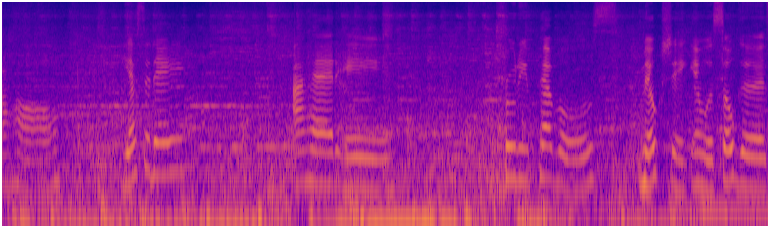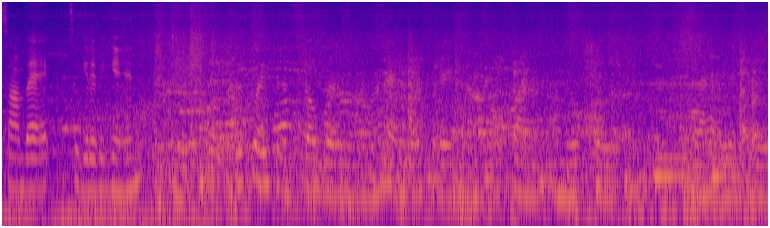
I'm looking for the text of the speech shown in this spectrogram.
Hall. Yesterday I had a Fruity Pebbles milkshake and it was so good so I'm back to get it again. This place is so good. y'all. I had it yesterday and I'm back a milkshake that I had yesterday.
